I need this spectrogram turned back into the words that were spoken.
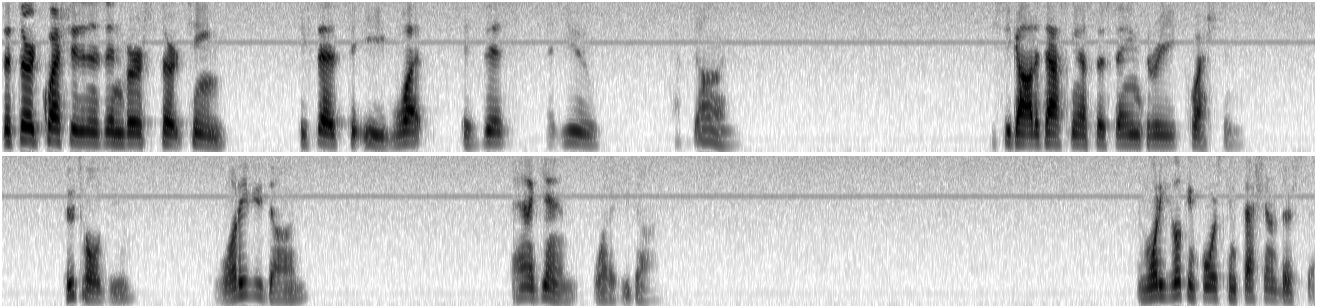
the third question is in verse 13. He says to Eve, What is this that you have done? You see, God is asking us those same three questions. Who told you? What have you done? And again, what have you done? And what he's looking for is confession of their sin.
